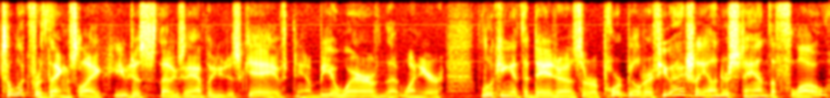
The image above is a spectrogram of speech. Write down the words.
to look for things like you just that example you just gave. You know, be aware of that when you're looking at the data as a report builder. If you actually understand the flow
